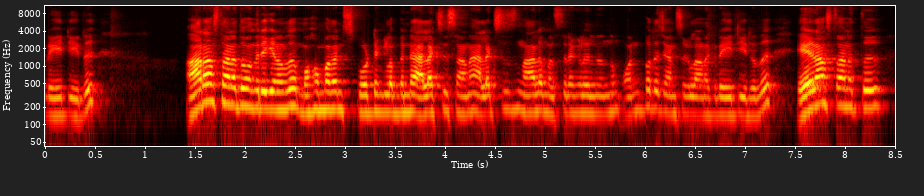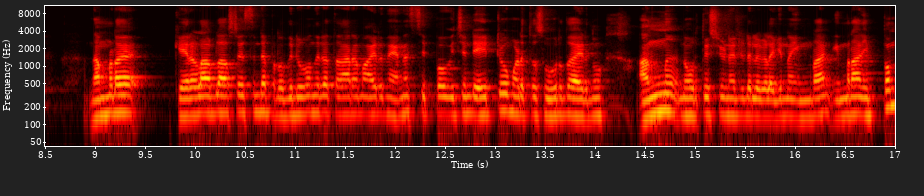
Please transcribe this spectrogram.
ക്രിയേറ്റ് ചെയ്ത്. ആറാം സ്ഥാനത്ത് വന്നിരിക്കുന്നത് മുഹമ്മദൻ സ്പോർട്ടിംഗ് ക്ലബിന്റെ അലക്സിസ് ആണ്. അലക്സിസ് നാല് മത്സരങ്ങളിൽ നിന്നും ഒൻപത് ചാൻസുകളാണ് ക്രിയേറ്റ് ചെയ്തത്. ഏഴാം സ്ഥാനത്ത് നമ്മുടെ കേരള ബ്ലാസ്റ്റേഴ്സിന്റെ പ്രതിരോധ നിര താരമായിരുന്ന എൻ എസ് സിപ്പോവിച്ചിന്റെ ഏറ്റവും അടുത്ത സുഹൃത്തായിരുന്നു അന്ന് നോർത്ത് ഈസ്റ്റ് യുണൈറ്റഡിൽ കളിക്കുന്ന ഇമ്രാൻ. ഇമ്രാൻ ഇപ്പം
